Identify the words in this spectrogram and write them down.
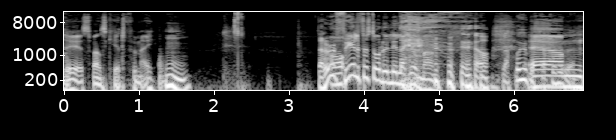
Det är svenskhet för mig. Mm. Där har du ja. fel förstår du lilla gumman. ja. um,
